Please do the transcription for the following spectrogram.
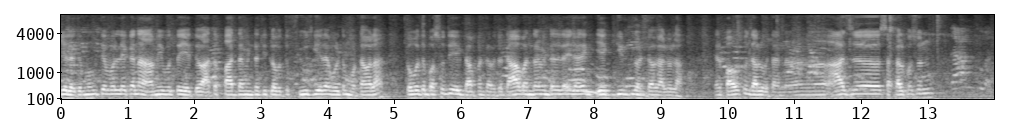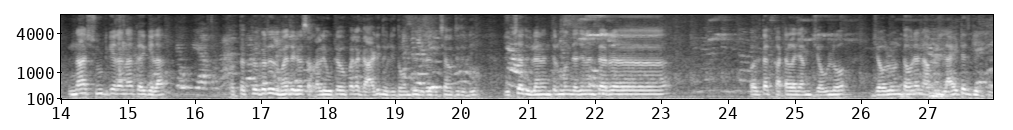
गेलं तर मग ते बोलले का ना आम्ही बोलतो येतो. आता पाच दहा मिनटं तिथला बोलतो फ्यूज गेला बोलतो मोठावाला. तो बोलतो बसून ते एक दहा पंधरा मिनटं. दहा पंधरा मिनटं डायरेक्ट एक दीड घंटा घालवला. त्याला पाऊस पण चालू होता. ना आज सकाळपासून ना शूट केला ना काय केला. फक्त काय करत माहिती का? सकाळी उठल्यावर पहिला गाडी धुली दोन तीन धुल्या रिक्षा होती धुली रिक्षा धुल्यानंतर मग त्याच्यानंतर अं, कटाला जाम जेवलो. जेवलून तेवढ्यानं आपली लाईटच गेली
